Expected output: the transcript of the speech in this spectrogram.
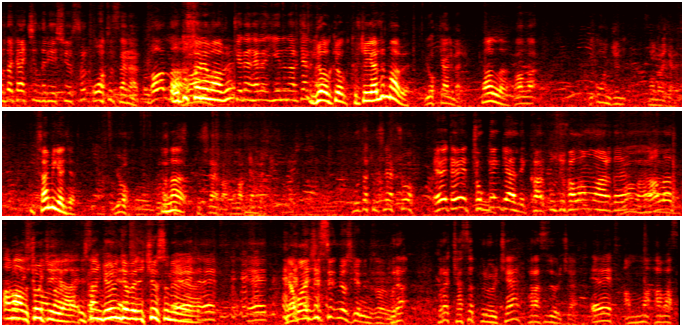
Burada kaç yıldır yaşıyorsun? 30 sene. Vallahi. 30 sene mi abi? Türkiye'den hele yeni narken mi? Yok yok. Türkiye geldin mi abi? Yok gelmedi. Valla. Vallahi bir 10 gün sonra gelecek. Sen mi geleceksin? Yok, burada Bunlar- Türk- Türkler var, onlar gelmeyecek. Burada Türkler çok. Evet evet çok denk geldik. Karpuzcu falan vardı. Vallahi. Vallahi Ama abi çok iyi ya. İnsan görünce böyle iki ısınıyor Evet ya. evet. Evet. Yabancı hissetmiyoruz kendimizi abi. Bura, bura kasıp bir ölçe, parasız ölçe. Evet. Ama havası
